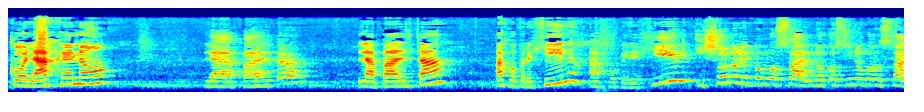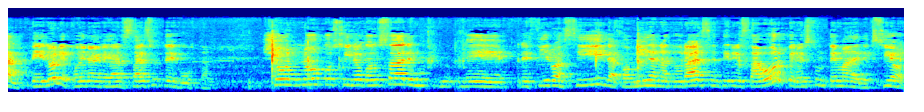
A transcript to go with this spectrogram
colágeno, La palta, la palta, ajo perejil. ajo perejil y yo no le pongo sal, no cocino con sal, pero le pueden agregar sal si ustedes gustan. Yo no cocino con sal, le prefiero así, la comida natural, sentir el sabor, pero es un tema de elección.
